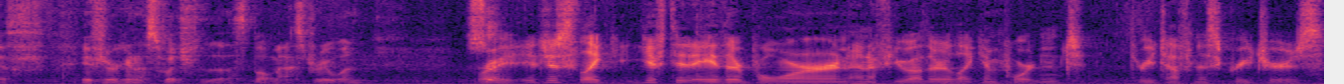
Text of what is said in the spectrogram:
if if you're going to switch to the Spell Mastery one. So- right. It just like gifted Aetherborn and a few other like important three toughness creatures.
